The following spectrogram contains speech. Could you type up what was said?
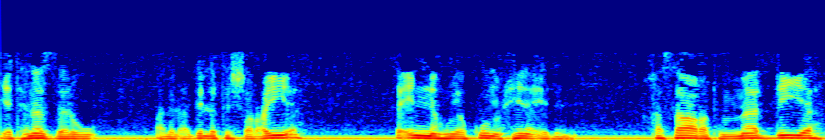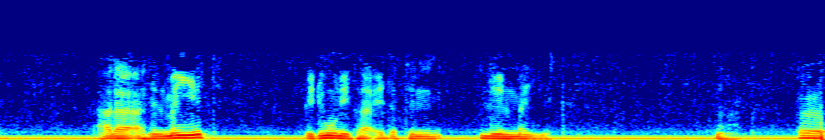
يتنزل على الأدلة الشرعية فإنه يكون حينئذ خسارة مادية على أهل الميت بدون فائدة للميت نعم. أه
